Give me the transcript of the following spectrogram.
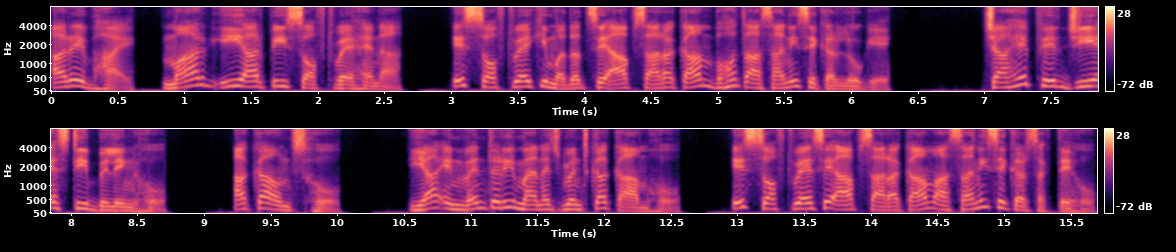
अरे भाई मार्ग ईआरपी सॉफ्टवेयर है ना? इस सॉफ्टवेयर की मदद से आप सारा काम बहुत आसानी से कर लोगे। चाहे फिर जीएसटी बिलिंग हो अकाउंट्स हो या इन्वेंटरी मैनेजमेंट का काम हो। इस सॉफ्टवेयर से आप सारा काम आसानी से कर सकते हो।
